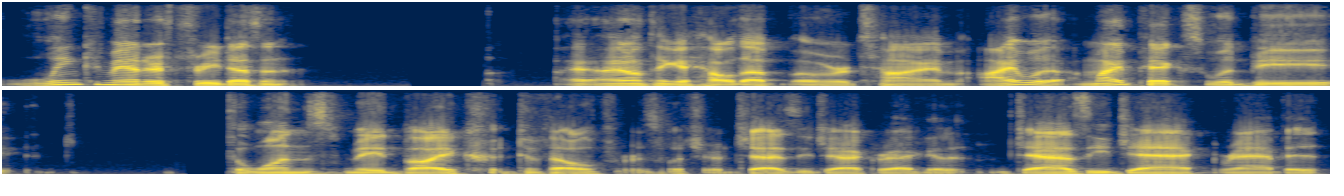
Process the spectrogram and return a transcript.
Wing Commander three doesn't. I, I don't think it held up over time. I would my picks would be the ones made by good developers, which are Jazzy Jack Rabbit, Jazzy Jack Rabbit,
